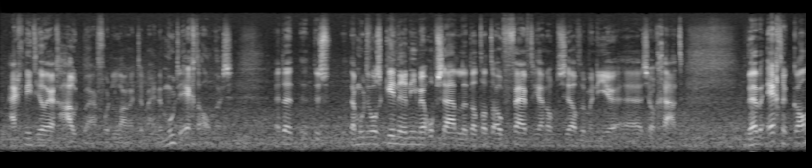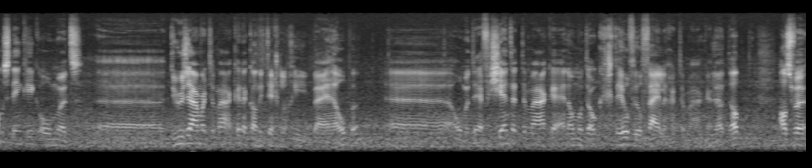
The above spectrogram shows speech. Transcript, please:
eigenlijk niet heel erg houdbaar voor de lange termijn. Dat moet echt anders. Dat, dus daar moeten we onze kinderen niet meer opzadelen dat dat over 50 jaar nog op dezelfde manier eh, zo gaat. We hebben echt een kans, denk ik, om het eh, duurzamer te maken. Daar kan die technologie bij helpen. Eh, om het efficiënter te maken en om het ook echt heel veel veiliger te maken. Dat, dat, als we,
